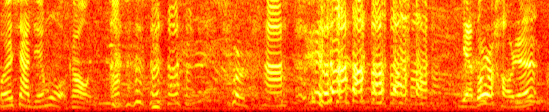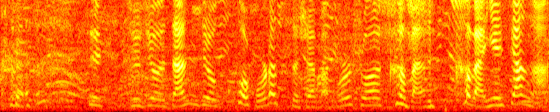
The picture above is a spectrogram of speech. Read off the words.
回来下节目我告诉你啊，就是他。也都是好人。对，就就咱们就括弧的刺身吧，不是说刻板刻板印象啊，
